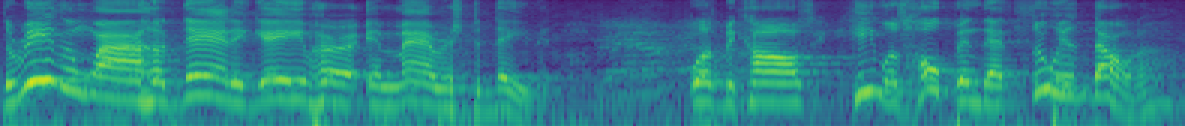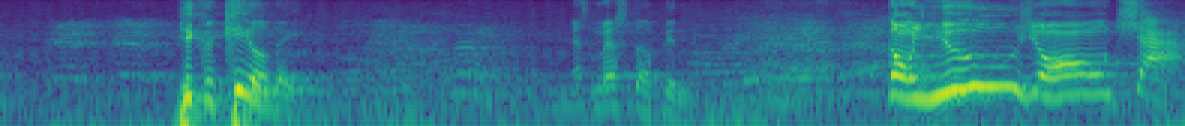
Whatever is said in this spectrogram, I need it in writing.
the reason why her daddy gave her in marriage to David was because he was hoping that through his daughter, he could kill David. That's messed up, isn't it? Gonna use your own child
